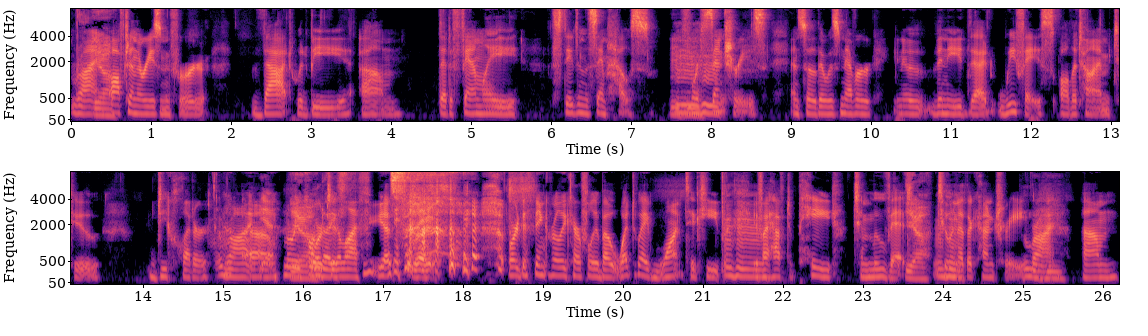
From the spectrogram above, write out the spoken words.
Right. Yeah. Often the reason for that would be um, that a family stayed in the same house Mhm. for Mhm. centuries. And so there was never, you know, the need that we face all the time to declutter. Right. um, yeah. Marie yeah. Kondo, your life. Yes. Right. or to think really carefully about what do I want to keep Mhm. if I have to pay to move it Yeah. to Mhm. another country. Right. Mhm. Um,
